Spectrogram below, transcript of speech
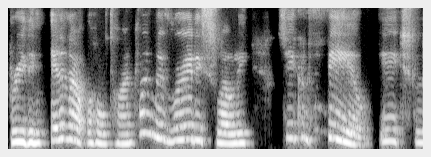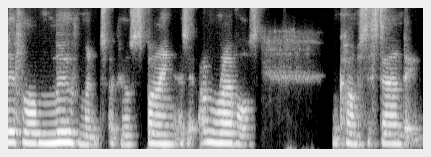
Breathing in and out the whole time. Try and move really slowly so you can feel each little movement of your spine as it unravels and comes to standing.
